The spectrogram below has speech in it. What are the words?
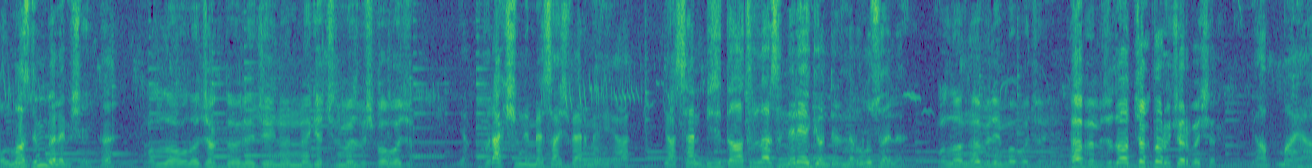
Olmaz değil mi böyle bir şey? Ha? Vallahi olacak da öleceğin önüne geçilmezmiş babacığım. Ya bırak şimdi mesaj vermeyi ya. Ya sen bizi dağıtırlarsa nereye gönderirler onu söyle. Vallahi ne bileyim babacan ya. Hepimizi dağıtacaklar üçer beşer. Yapma ya.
